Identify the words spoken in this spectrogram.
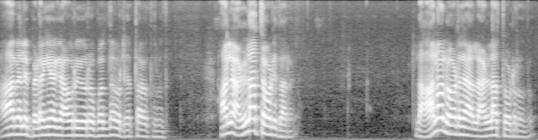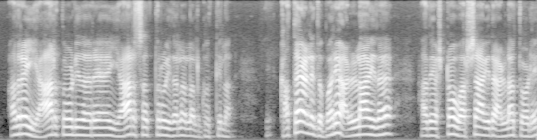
ಆಮೇಲೆ ಬೆಳಗ್ಗೆ ಅವರು ಇವರು ಬಂದು ಅವ್ರು ಎತ್ತಾಗ್ತಿರೋದು ಅಲ್ಲಿ ಹಳ್ಳ ತೋಡಿದ್ದಾರೆ. ಲಾಲಲ್ಲಿ ನೋಡಿದೆ ಅಲ್ಲಿ ಹಳ್ಳ ತೋಡಿರೋದು. ಆದರೆ ಯಾರು ತೋಡಿದ್ದಾರೆ, ಯಾರು ಸತ್ತರು ಇದೆಲ್ಲ ಅಲ್ಲಿ ಗೊತ್ತಿಲ್ಲ. ಕತೆ ಹೇಳಿದ್ದು ಬರೀ ಹಳ್ಳ ಇದೆ. ಅದೆಷ್ಟೋ ವರ್ಷ ಆಗಿದೆ ಹಳ್ಳ ತೋಡಿ.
